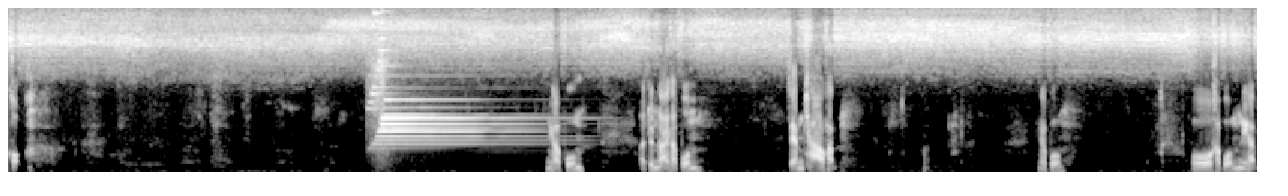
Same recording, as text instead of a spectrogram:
เคาะนี่ครับผม เอาจนได้ครับผม แต้มเช้าครับนี่ครับผม โอ้ครับผมนี่ครับ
